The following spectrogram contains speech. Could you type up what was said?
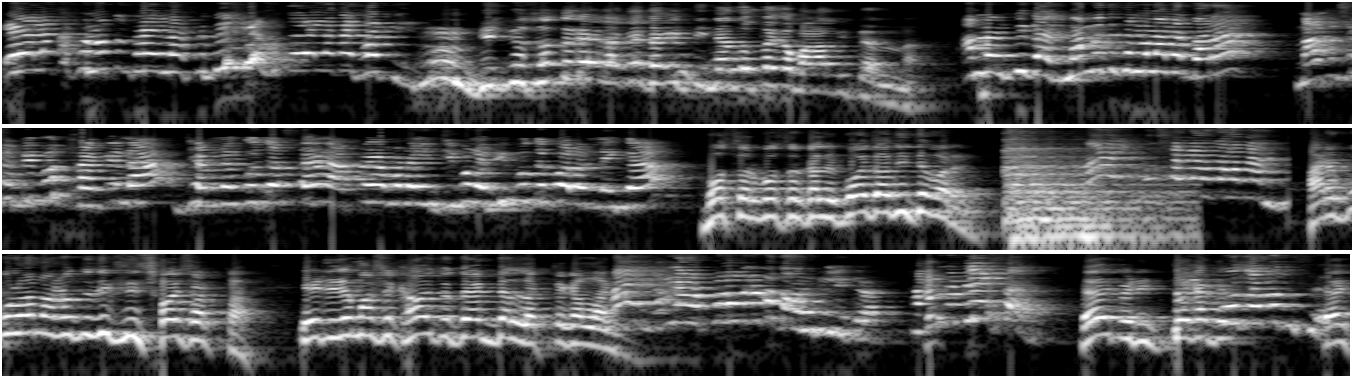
বছর থাকি। বছর ধরে এলাকায় থাকি তিন হাজার টাকা ভাড়া দিতেন না। আমরা জিগাই মামা দিছে না আমার ভাড়া? মানুষের বিপদ থাকে না যেমন কইতাছেন আপনি আমার এই জীবনে বিপদে পড়েন নাই বছর বছর খালি পয়সা দিতে পারেন। আরে পোলা মানুষ দেখছি ছয় সাতটা। এটি মাসে খাওয়াই তো এক দেড় লাখ টাকা লাগে। এই আমরা আপনার কথা বলি গা আমরা বিয়ে এই বেটি টাকা দে। এই,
